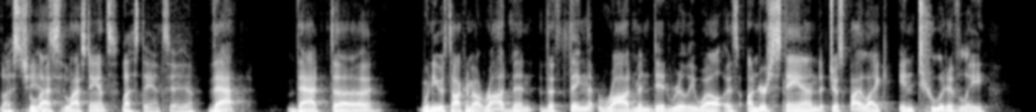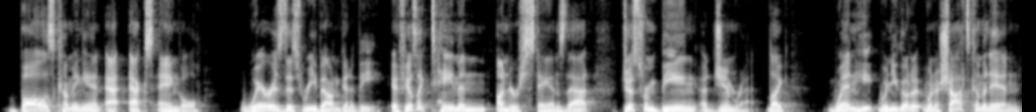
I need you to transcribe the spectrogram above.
last chance. last last dance last dance, yeah, yeah. that that uh, when he was talking about Rodman, the thing that Rodman did really well is understand just by like intuitively, ball is coming in at X angle. Where is this rebound going to be? It feels like Tamin understands that just from being a gym rat. Like when he when you go to when a shot's coming in,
